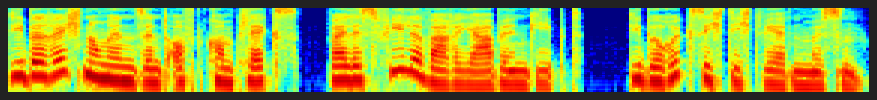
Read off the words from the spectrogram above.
Die Berechnungen sind oft komplex, weil es viele Variablen gibt, die berücksichtigt werden müssen.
